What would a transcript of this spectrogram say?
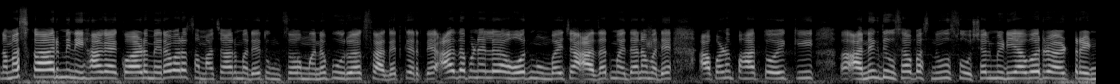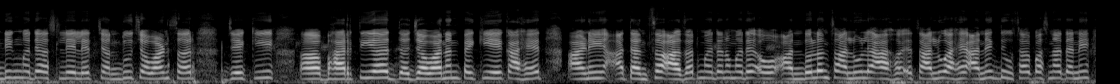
नमस्कार मी नेहा गायकवाड. मेरावर समाचारमध्ये तुमचं मनपूर्वक स्वागत करते. आज आपण आलेलो आहोत मुंबईच्या आझाद मैदानामध्ये. आपण पाहतोय की अनेक दिवसापासून सोशल मीडियावर ट्रेंडिंगमध्ये असलेले चंदू चव्हाण सर जे की भारतीय ज- जवानांपैकी एक आहेत आणि त्यांचं आझाद मैदानामध्ये आंदोलन चालू आहे चालू आहे. अनेक दिवसापासून त्यांनी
